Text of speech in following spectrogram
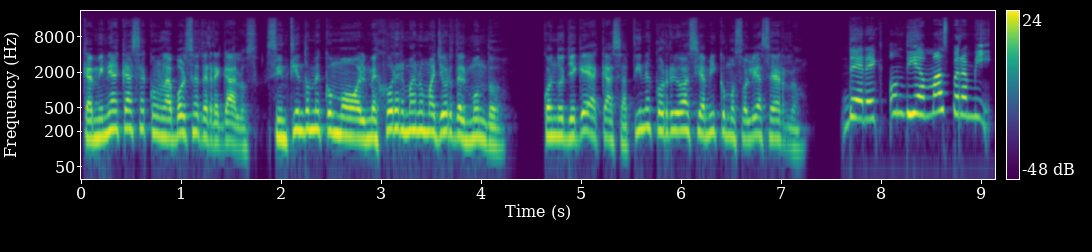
Caminé a casa con la bolsa de regalos, sintiéndome como el mejor hermano mayor del mundo. Cuando llegué a casa, Tina corrió hacia mí como solía hacerlo. Derek, un día más para mí.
